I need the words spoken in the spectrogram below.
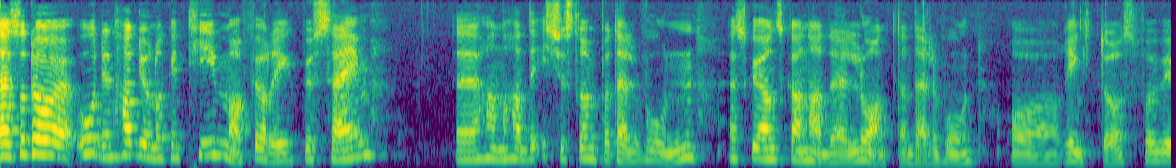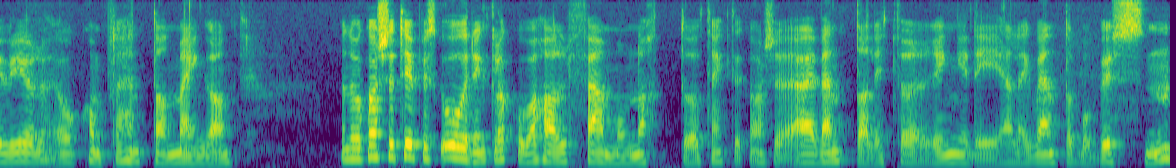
Nei, så da, Odin hadde jo noen timer før det gikk buss hjem. Eh, han hadde ikke strøm på telefonen. Jeg skulle ønske han hadde lånt en telefon og ringt oss, for vi ville jo kommet til å hente han med en gang. Men det var kanskje typisk Odin klokka var halv fem om natta og tenkte kanskje jeg venter litt før jeg ringer de, eller jeg venter på bussen.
